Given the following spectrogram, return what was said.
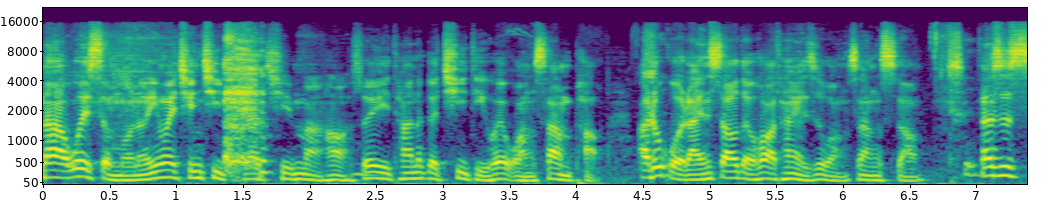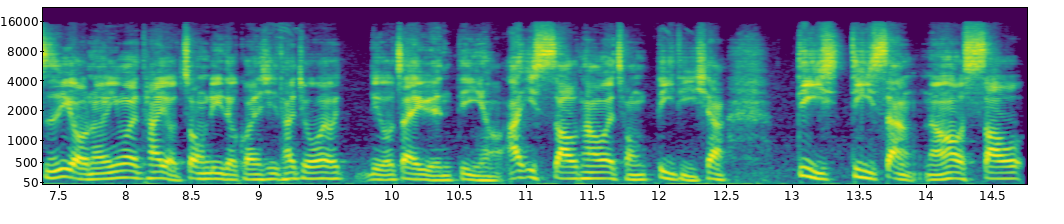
那为什么呢？因为氢气比较轻嘛哈，所以它那个气体会往上跑啊。如果燃烧的话，它也是往上烧。但是石油呢，因为它有重力的关系，它就会留在原地哈啊，一烧它会从地底下。地地上，然后烧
